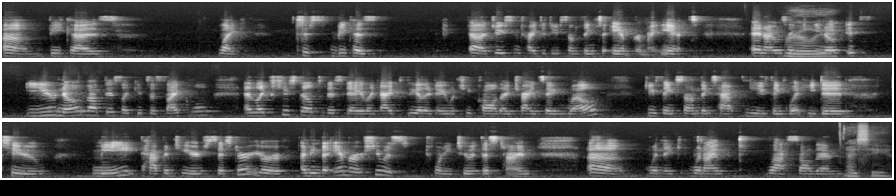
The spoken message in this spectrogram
um, because, like, just because uh, Jason tried to do something to Amber, my aunt. And I was like, you know, it's you know about this, like it's a cycle, and like she still to this day, like I the other day when she called, I tried saying, well, do you think something's happened? Do you think what he did to me happened to your sister? Your, I mean, but Amber, she was 22 at this time um, when they when I last saw them, I see.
